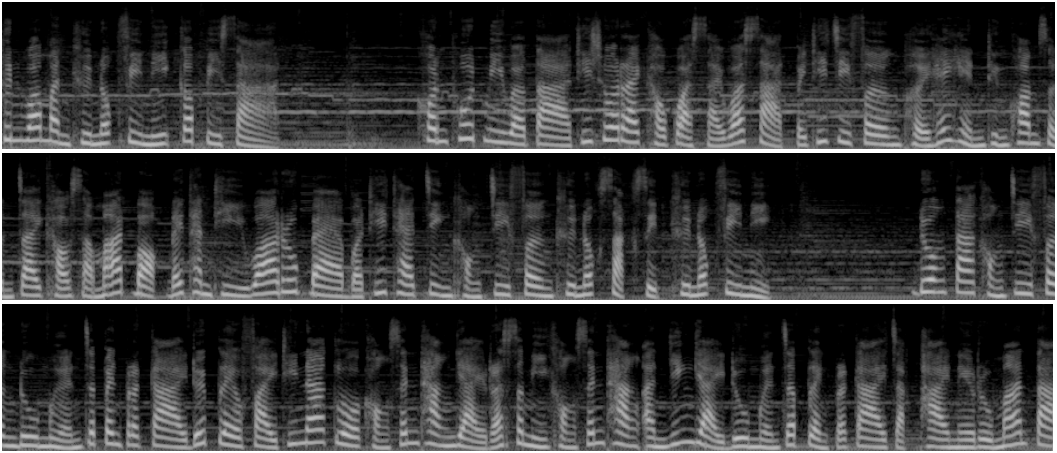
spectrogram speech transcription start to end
ขึ้นว่ามันคือนกฟีนิก็ปีศาจคนพูดมีแววตาที่ชั่วร้ายเขากวาดสายว่าศาสตร์ไปที่จีเฟิง เผยให้เห็นถึงความสนใจเขาสามารถบอกได้ทันทีว่ารูปแบบว่าที่แท้จริงของจีเฟิงคือนกศักดิ์สิทธิ์คือนกฟีนิกซ์ ดวงตาของจีเฟิงดูเหมือนจะเป็นประกายด้วยเปลวไฟที่น่ากลัวของเส้นทางใหญ่รัศมีของเส้นทางอันยิ่งใหญ่ดูเหมือนจะเปล่งประกายจากภายในรูม่านตา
